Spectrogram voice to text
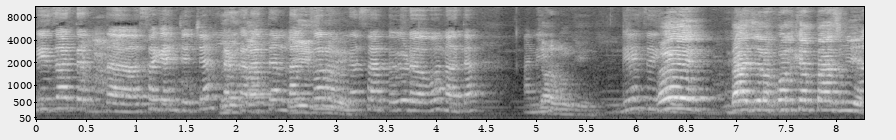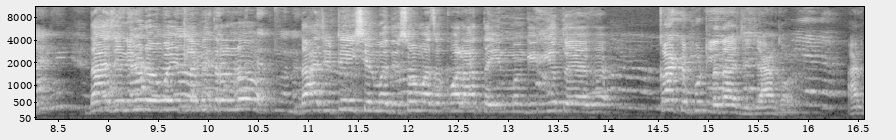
ती जातात सगळ्यांचे चर्चा करा त्यांना करण्यासारखं व्हिडिओ बनवतात. आणि चालू घे. घ्यायचं ए, दाजीला कॉल केलता आज मी. दाजीने व्हिडिओ बघितला मित्रांनो. दाजी टेन्शनमध्ये सोमाचा कॉल आता येईन मग येईन. येतोय ग. काट फुटलं दाजीच्या अंगावर. आणि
